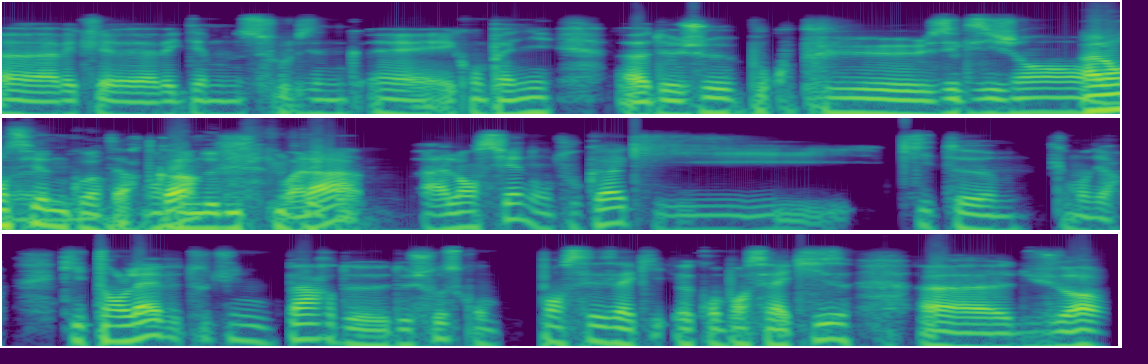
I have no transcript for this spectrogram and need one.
euh, avec, les, avec Demon Souls et, et compagnie, euh, de jeux beaucoup plus exigeants. À l'ancienne, quoi, en termes de difficulté. Voilà. Quoi. À l'ancienne en tout cas, qui, qui te, comment dire, qui t'enlève toute une part de, choses qu'on pensait, acquis, euh, pensait acquises, euh, du genre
